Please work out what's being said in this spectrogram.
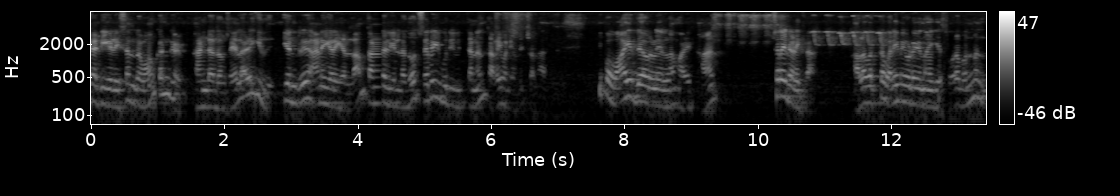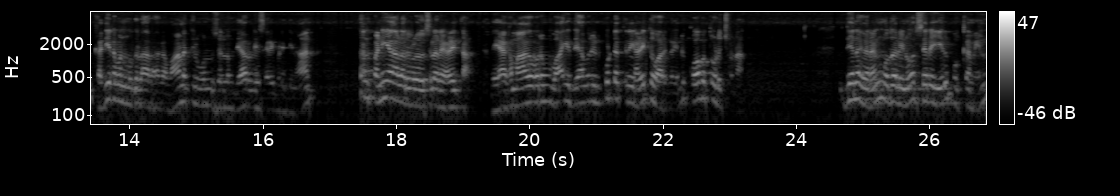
கதிகளை சென்றவாம் கண்கள் அண்டதம் செயல் அழகிது என்று அணையரை எல்லாம் தண்டல் இல்லதோர் சிறை உரிவித்தனன் தலைவன் என்று சொன்னார். இப்போ வாயு தேவர்களை எல்லாம் அழைத்தான் சிறையில் அடைக்கிறான் அளவற்ற வலிமையுடையனாகிய சுரபன்மன் கதிரவன் முதலாராக வானத்தில் ஒன்று செல்லும் தேவர்களை சிறைப்படுத்தினான். தன் பணியாளர்கள் சிலரை அழைத்தான். வேகமாக வரும். வாயு தேவரின் கூட்டத்தினை அழைத்து வாருங்கள் என்று கோபத்தோடு சொன்னான். தினகரன் முதலினோர் சிறையில் புக்கமின்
